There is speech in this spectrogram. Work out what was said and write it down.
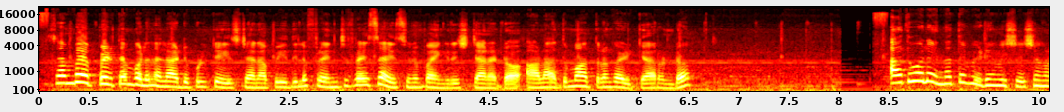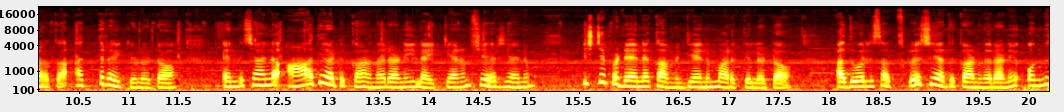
സംഭവം എപ്പോഴത്തെ പോലെ നല്ല അടിപൊളി ടേസ്റ്റാണ് അപ്പോൾ ഇതിൽ ഫ്രഞ്ച് ഫ്രൈസ് ഐസിനും ഭയങ്കര ഇഷ്ടമാണ് കേട്ടോ ആൾ അത് മാത്രം കഴിക്കാറുണ്ട്. അതുപോലെ ഇന്നത്തെ വീഡിയോ വിശേഷങ്ങളൊക്കെ അത്രയൊക്കെയുള്ളൂ കേട്ടോ. എന്റെ ചാനൽ ആദ്യമായിട്ട് കാണുന്നവരാണ് ഈ ലൈക്ക് ചെയ്യാനും ഷെയർ ചെയ്യാനും ഇഷ്ടപ്പെട്ട എന്നെ കമന്റ് ചെയ്യാനും മറക്കില്ല കേട്ടോ. അതുപോലെ സബ്സ്ക്രൈബ് ചെയ്യാതെ കാണുന്നവരാണെങ്കിൽ ഒന്ന്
